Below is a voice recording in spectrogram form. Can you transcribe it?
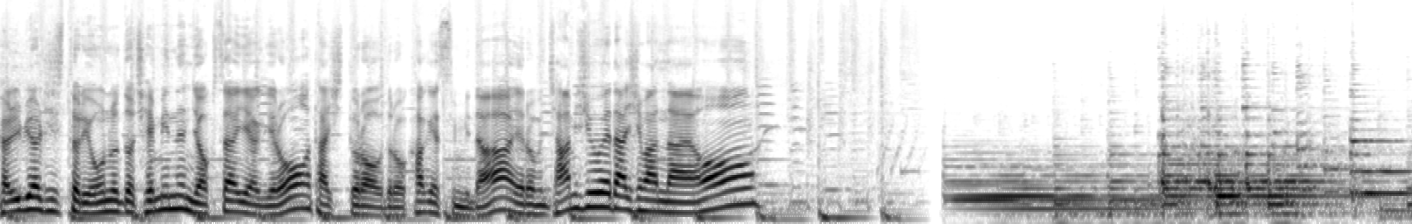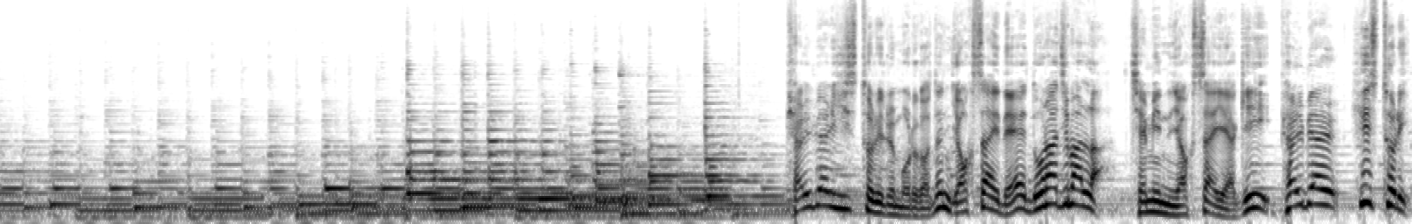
별별 히스토리 오늘도 재밌는 역사 이야기로 다시 돌아오도록 하겠습니다. 여러분 잠시 후에 다시 만나요. 별별 히스토리를 모르거든 역사에 대해 논하지 말라. 재밌는 역사 이야기 별별 히스토리.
